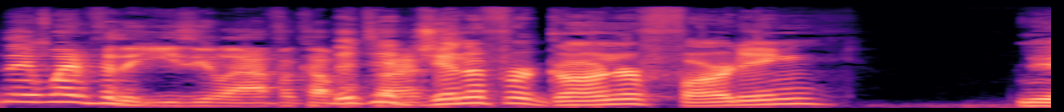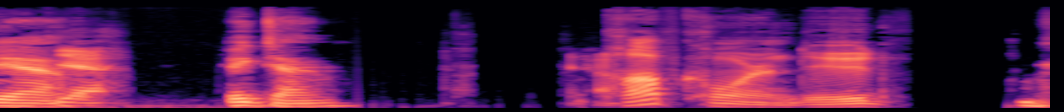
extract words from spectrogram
They went for the easy laugh a couple They did times. Jennifer Garner farting yeah, yeah, big time. popcorn, dude.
